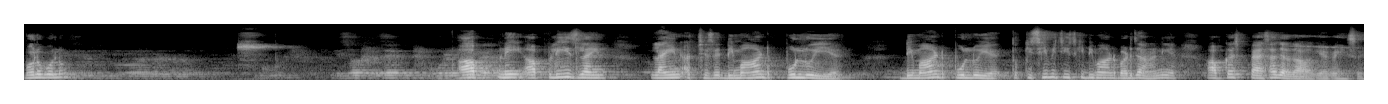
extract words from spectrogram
बोलो बोलो। आप नहीं, आप प्लीज़ लाइन लाइन अच्छे से डिमांड पुल हुई है। डिमांड पुल हुई है तो किसी भी चीज़ की डिमांड बढ़ जाना नहीं है। आपका पैसा ज़्यादा आ गया कहीं से,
